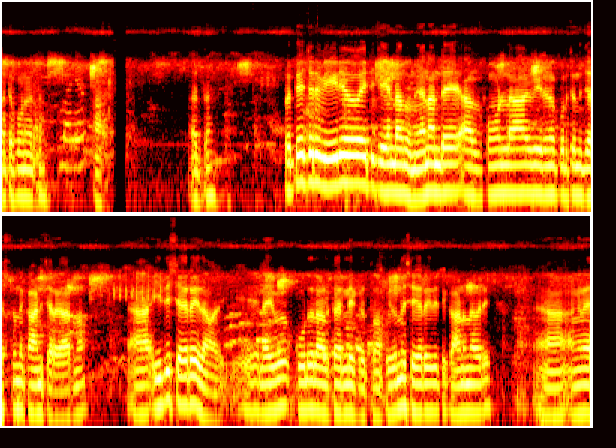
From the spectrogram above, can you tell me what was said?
മറ്റേ ഫോൺ എടുത്ത ആ. എടുത്ത പ്രത്യേകിച്ച് ഒരു വീഡിയോ ആയിട്ട് ചെയ്യേണ്ടെന്ന് തോന്നുന്നു. ഞാൻ എന്റെ ആ ഫോണിൽ ആ വീഡിയോനെ കുറിച്ചൊന്ന് ജസ്റ്റ് ഒന്ന് കാണിച്ചു തരാം കാരണം ഇത് ഷെയർ ചെയ്താൽ മതി. ലൈവ് കൂടുതൽ ആൾക്കാരിലേക്ക് എത്തും. അപ്പോൾ ഇതൊന്ന് ഷെയർ ചെയ്തിട്ട് കാണുന്നവർ അങ്ങനെ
